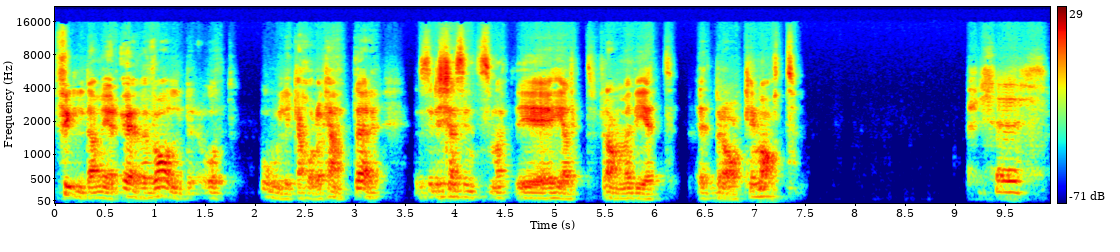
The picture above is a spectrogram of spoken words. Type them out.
fyllda med övervåld åt olika håll och kanter. Så det känns inte som att det är helt framme vid ett, ett bra klimat. Precis.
